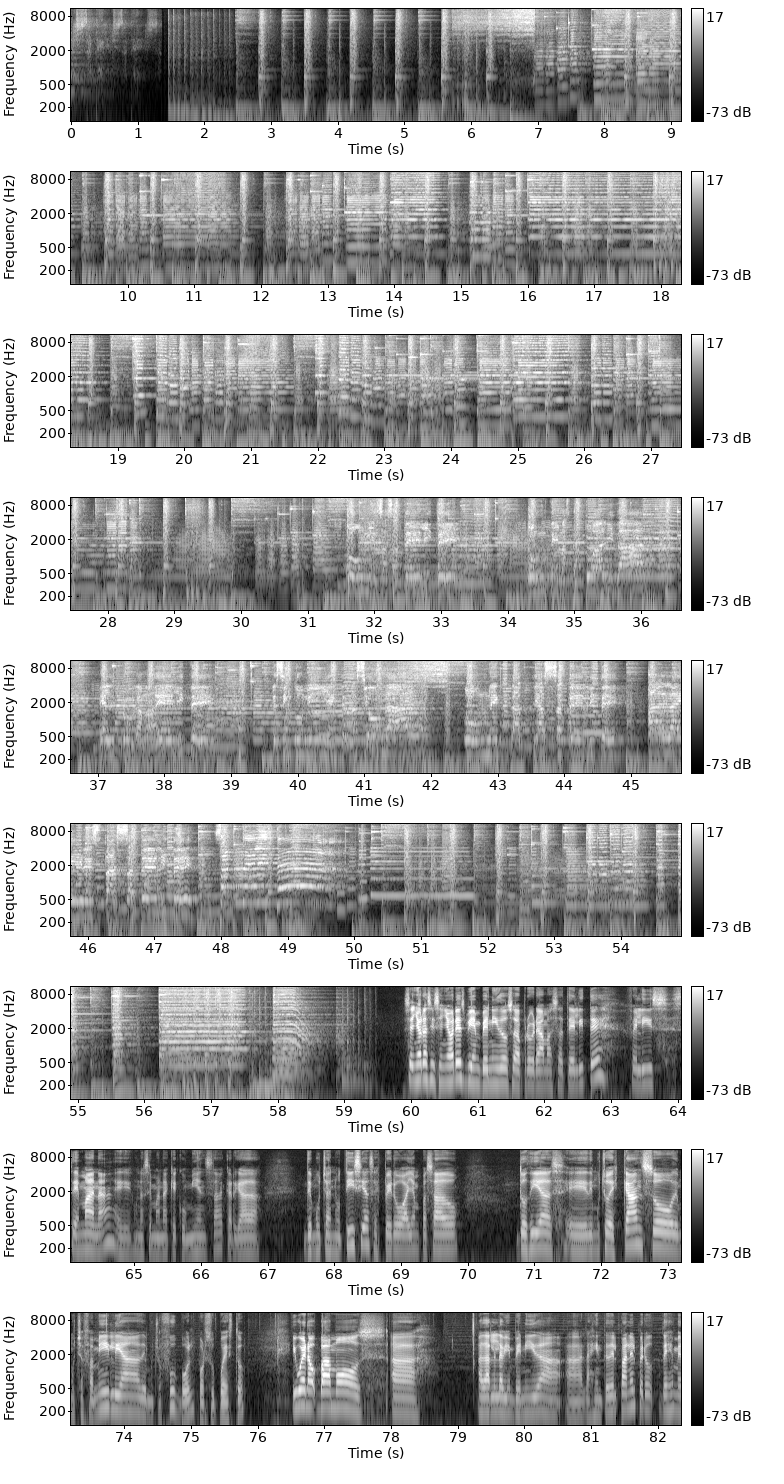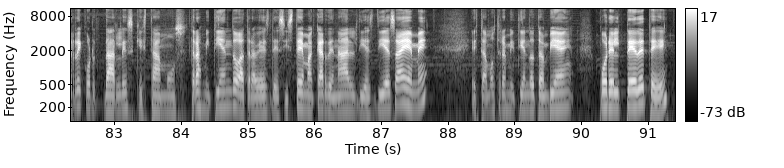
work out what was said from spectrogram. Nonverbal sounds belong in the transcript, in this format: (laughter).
Señoras y señores, bienvenidos a programa Satélite. Feliz semana, eh, una semana que comienza cargada de muchas noticias. Espero hayan pasado dos días eh, de mucho descanso, de mucha familia, de mucho fútbol, por supuesto. Y bueno, vamos a, a darle la bienvenida a la gente del panel, pero déjenme recordarles que estamos transmitiendo a través de Sistema Cardenal 1010 AM. Estamos transmitiendo también por el TDT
